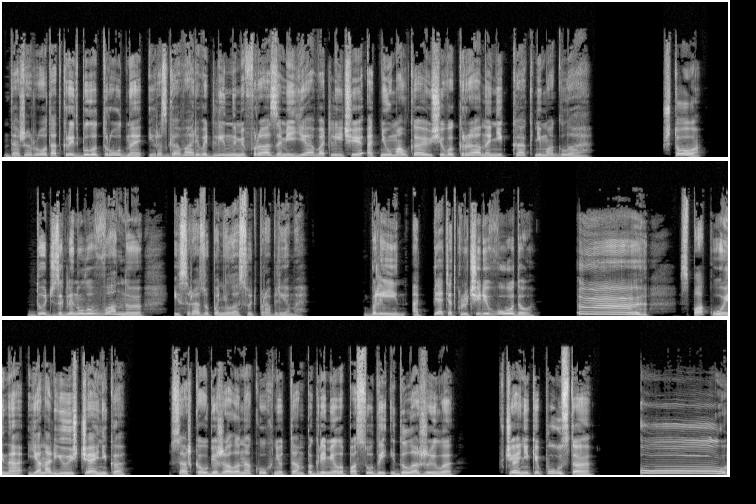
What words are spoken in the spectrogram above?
даже рот открыть было трудно, и разговаривать длинными фразами я, в отличие от неумолкающего крана, никак не могла. «Что?» Дочь заглянула в ванную и сразу поняла суть проблемы. «Блин, опять отключили воду!» «Спокойно, я налью из чайника», Сашка убежала на кухню, там погремела посудой и доложила. «В чайнике пусто!» у,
